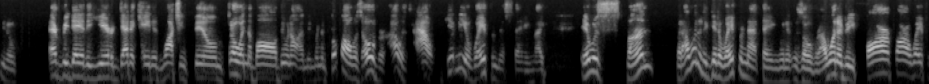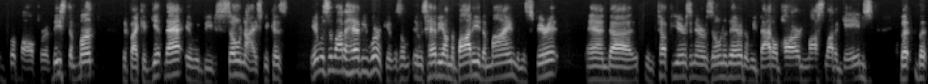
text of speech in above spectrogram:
you know every day of the year dedicated watching film, throwing the ball, doing all. I mean, when the football was over, I was out. Get me away from this thing. Like it was fun, but I wanted to get away from that thing when it was over. I wanted to be far, far away from football for at least a month. If I could get that, it would be so nice because it was a lot of heavy work. It was a, it was heavy on the body, the mind, and the spirit. And uh, tough years in Arizona there that we battled hard and lost a lot of games. But but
